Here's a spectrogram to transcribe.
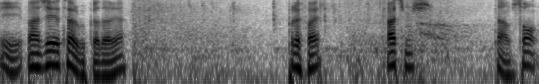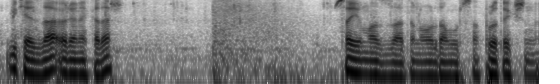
İyi. Bence yeter bu kadar ya. Prefire. Kaçmış. Tamam son bir kez daha ölene kadar. Sayılmaz zaten oradan vursa. Protection'da.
